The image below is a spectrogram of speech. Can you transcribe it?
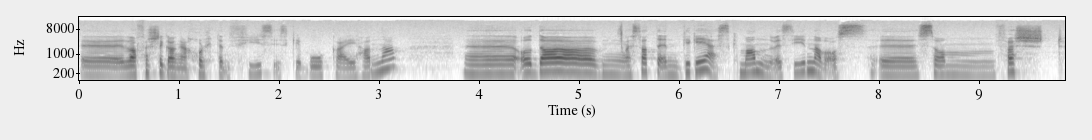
eh, Det var første gang jeg holdt den fysiske boka i handa. Uh, og da um, satt det en gresk mann ved siden av oss eh, som først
